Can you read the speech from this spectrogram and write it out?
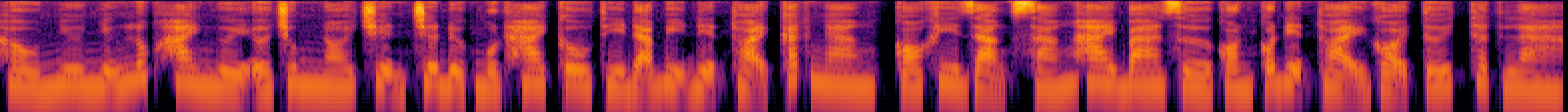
hầu như những lúc hai người ở chung nói chuyện chưa được một hai câu thì đã bị điện thoại cắt ngang, có khi dạng sáng 2-3 giờ còn có điện thoại gọi tới, thật là...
